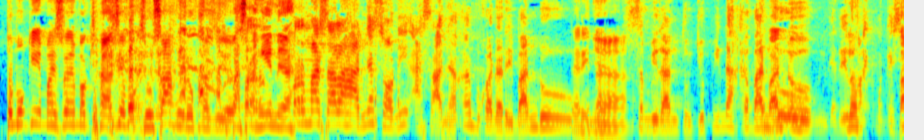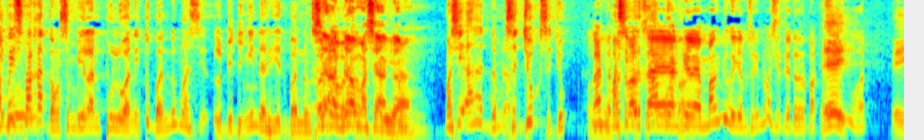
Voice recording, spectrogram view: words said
tuh mungkin maksudnya pakai AC mau susah hidup masih. Pas angin ya. Permasalahannya Sony asalnya kan bukan dari Bandung. Dari Iya. 97 pindah ke Bandung. Bandung. Jadi Loh, pakai tapi sepakat dong 90-an itu Bandung masih lebih dingin dari Bandung Masih sekarang. ada, masih Iya. ada. Masih adem, sejuk, sejuk. Bukan masih teman saya berkabut. yang di Bang. Lembang juga jam segini masih tidur pakai Hei, selimut. hei,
